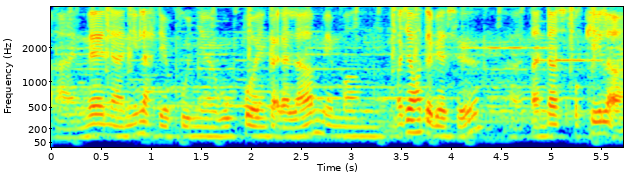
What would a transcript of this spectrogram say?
Uh, and then uh, inilah dia punya rupa yang kat dalam memang macam hotel biasa. Uh, tandas okey lah.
